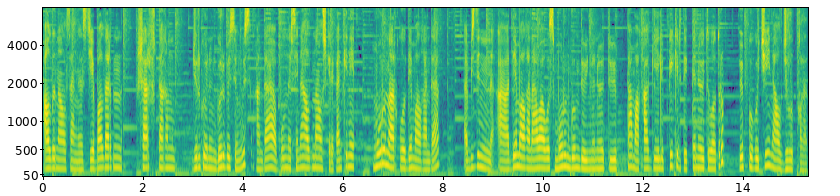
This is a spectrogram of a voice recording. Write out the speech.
алдын алсаңыз же балдардын шарф тагынып жүргөнүн көрбөсөңүз анда бул нерсени алдын алыш керек. Анткени мурун аркылуу дем алганда биздин дем алган абабыз мурун көңдөйүнөн өтүп тамакка келип кекиртектен өтүп отуруп өпкөгө чейин ал жылып калат.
